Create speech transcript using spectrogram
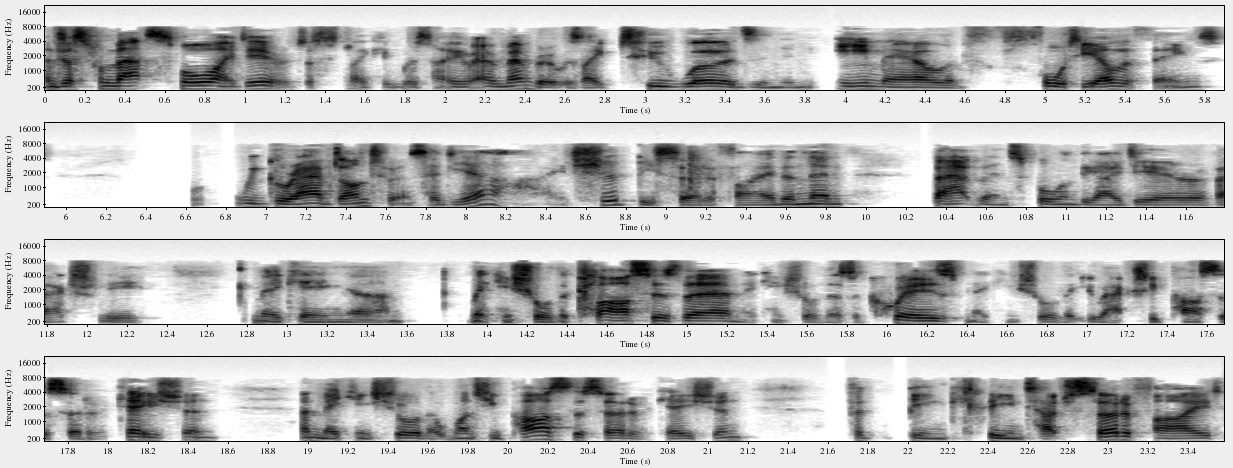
And just from that small idea, just like it was, I remember it was like two words in an email of 40 other things. We grabbed onto it and said, yeah, it should be certified. And then that then spawned the idea of actually making um, making sure the class is there, making sure there's a quiz, making sure that you actually pass the certification, and making sure that once you pass the certification for being Clean Touch certified,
